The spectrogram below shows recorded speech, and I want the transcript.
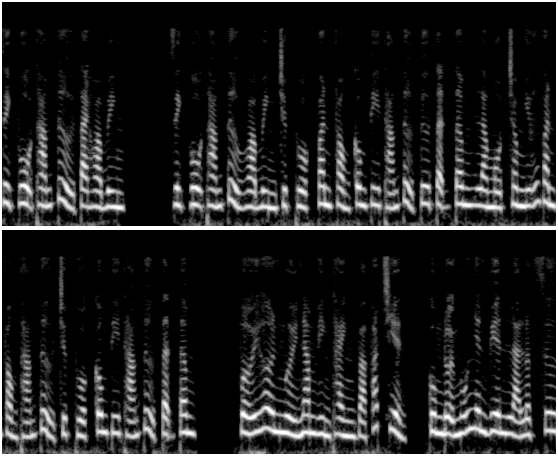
Dịch vụ thám tử tại Hòa Bình Dịch vụ thám tử Hòa Bình trực thuộc văn phòng công ty thám tử tư tận tâm là một trong những văn phòng thám tử trực thuộc công ty thám tử tận tâm. Với hơn 10 năm hình thành và phát triển, cùng đội ngũ nhân viên là luật sư,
